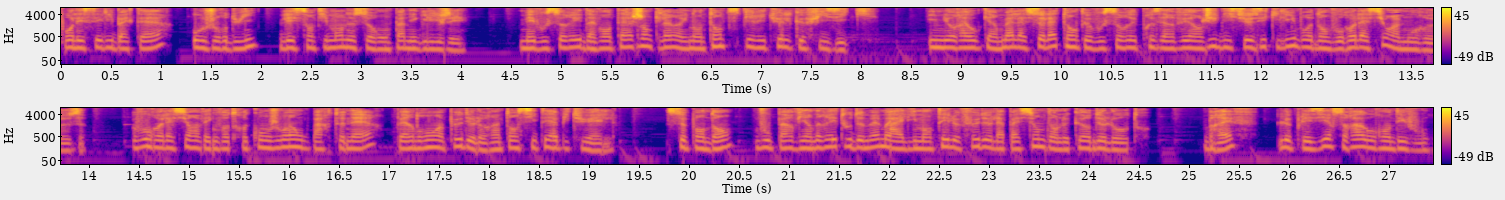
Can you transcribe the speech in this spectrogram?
Pour les célibataires, aujourd'hui, les sentiments ne seront pas négligés. Mais vous serez davantage enclin à une entente spirituelle que physique. Il n'y aura aucun mal à cela tant que vous saurez préserver un judicieux équilibre dans vos relations amoureuses. Vos relations avec votre conjoint ou partenaire perdront un peu de leur intensité habituelle. Cependant, vous parviendrez tout de même à alimenter le feu de la passion dans le cœur de l'autre. Bref, le plaisir sera au rendez-vous.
